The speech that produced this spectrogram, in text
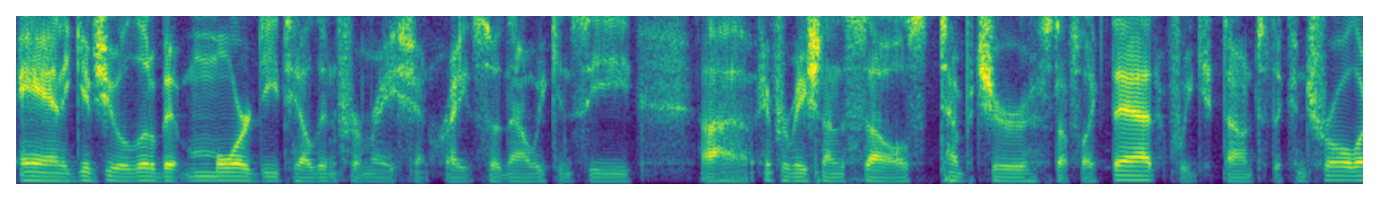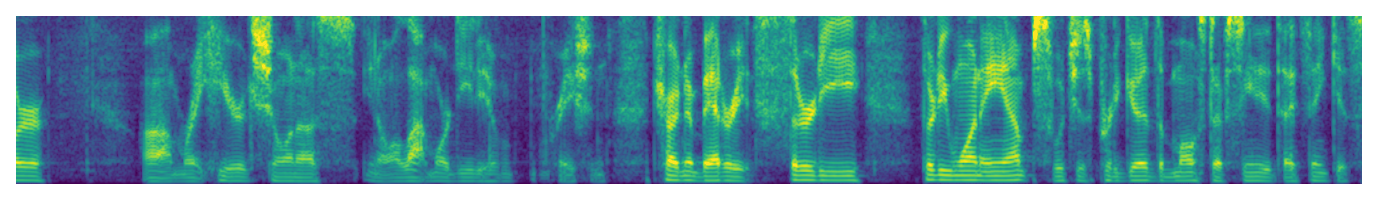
and it gives you a little bit more detailed information, right? So now we can see uh, information on the cells, temperature, stuff like that. If we get down to the controller, um, right here, it's showing us, you know, a lot more detailed information. Charging a battery at 30, 31 amps, which is pretty good. The most I've seen it, I think, is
